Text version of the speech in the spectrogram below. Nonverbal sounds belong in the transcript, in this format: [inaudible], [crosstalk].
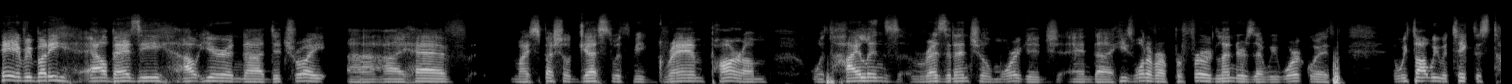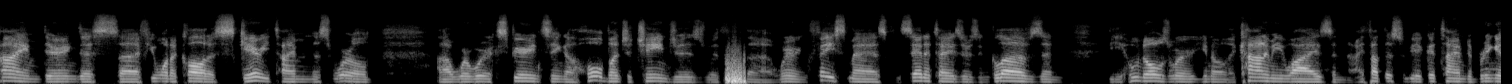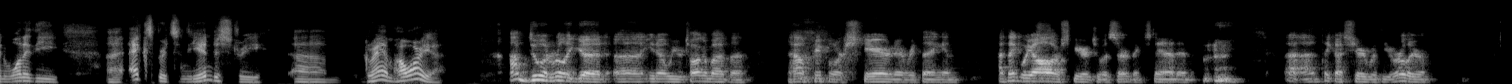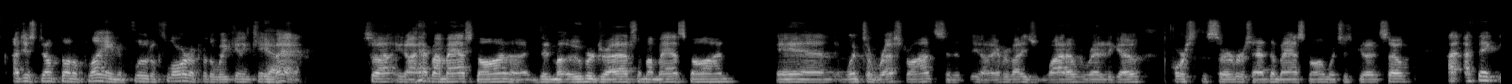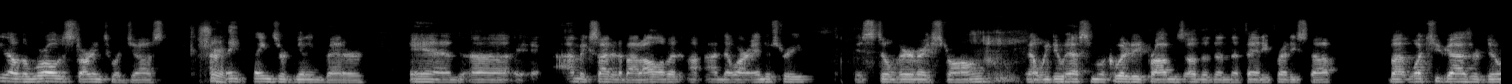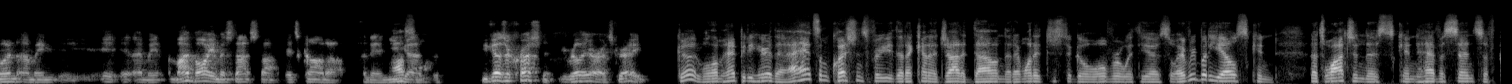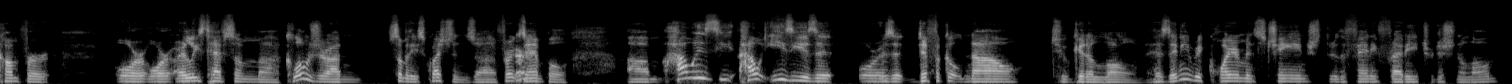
Hey, everybody. Al Bazzi out here in uh, Detroit. Uh, I have my special guest with me, Graham Parham with Highlands Residential Mortgage. And uh, he's one of our preferred lenders that we work with. And we thought we would take this time during this, uh, if you want to call it a scary time in this world, uh, where we're experiencing a whole bunch of changes with uh, wearing face masks and sanitizers and gloves and the who knows where you know economy wise and i thought this would be a good time to bring in one of the uh, experts in the industry. Um, graham how are you i'm doing really good. Uh, you know we were talking about the how people are scared and everything and i think we all are scared to a certain extent and [clears throat] i think i shared with you earlier i just jumped on a plane and flew to florida for the weekend and came yeah. back. So I, you know i had my mask on i did my uber drives had my mask on and went to restaurants and you know everybody's wide open ready to go. Of course the servers had the mask on which is good. So i, I think you know the world is starting to adjust. Sure. i think things are getting better. And uh, i'm excited about all of it. I, I, know our industry is still very very strong. You know we do have some liquidity problems other than the fannie freddie stuff. But what you guys are doing i mean it, i mean my volume has not stopped. It's gone up. And then you awesome. guys you guys are crushing it. You really are. It's great Good. Well, I'm happy to hear that. I had some questions for you that I kind of jotted down that I wanted just to go over with you, so everybody else can that's watching this can have a sense of comfort, or or at least have some uh, closure on some of these questions. Uh, for sure. example, um, how is he, how easy is it, or is it difficult now to get a loan? Has any requirements changed through the Fannie Freddie traditional loan?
